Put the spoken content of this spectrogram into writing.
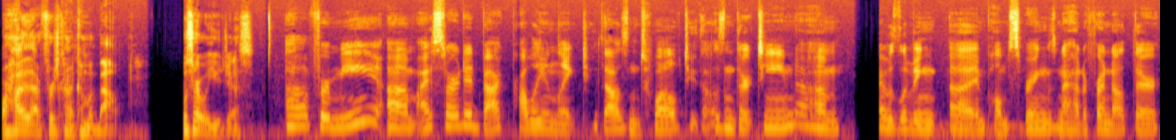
Or how did that first kind of come about? We'll start with you, Jess. Uh, for me, um, I started back probably in like 2012, 2013. Um, I was living uh, in Palm Springs and I had a friend out there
